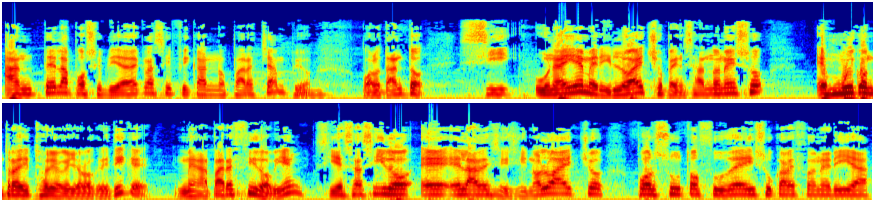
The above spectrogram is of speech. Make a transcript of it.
ante la posibilidad de clasificarnos para Champions. Por lo tanto, si Unai Emery lo ha hecho pensando en eso, es muy contradictorio que yo lo critique. Me ha parecido bien. Si ese ha sido eh, el ADC, si no lo ha hecho por su tozudez y su cabezonería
